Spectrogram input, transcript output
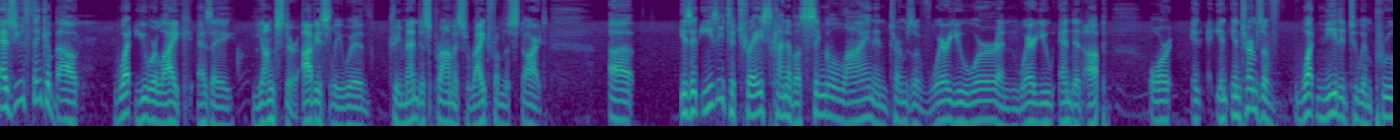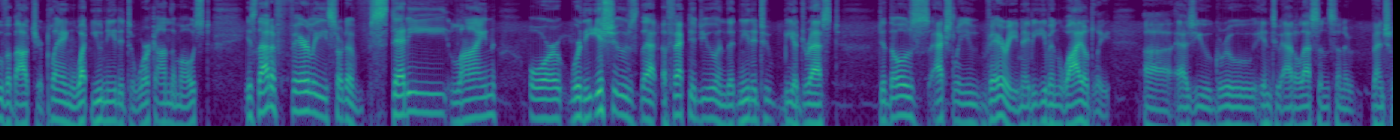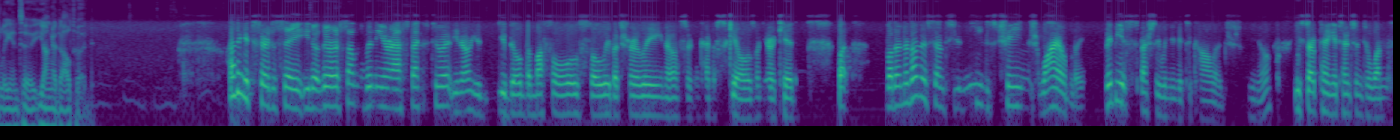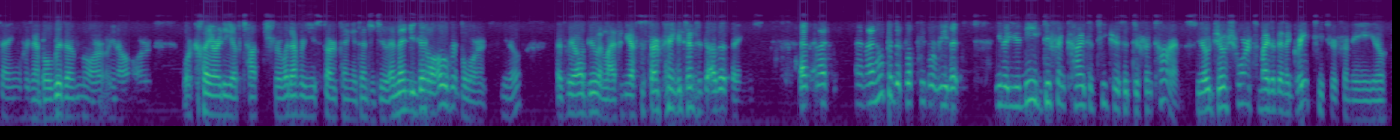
As you think about what you were like as a youngster, obviously with tremendous promise right from the start. Uh, is it easy to trace kind of a single line in terms of where you were and where you ended up, or in, in, in terms of what needed to improve about your playing, what you needed to work on the most? Is that a fairly sort of steady line, or were the issues that affected you and that needed to be addressed did those actually vary, maybe even wildly, uh, as you grew into adolescence and eventually into young adulthood? I think it's fair to say, you know, there are some linear aspects to it. You know, you you build the muscles slowly but surely. You know, certain kind of skills when you're a kid, but but in another sense, your needs change wildly. Maybe especially when you get to college. You know, you start paying attention to one thing, for example, rhythm, or you know, or or clarity of touch or whatever you start paying attention to. And then you go overboard, you know, as we all do in life, and you have to start paying attention to other things. And, and I and I hope in the book people read it. You know, you need different kinds of teachers at different times. You know, Joe Schwartz might have been a great teacher for me. You know,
